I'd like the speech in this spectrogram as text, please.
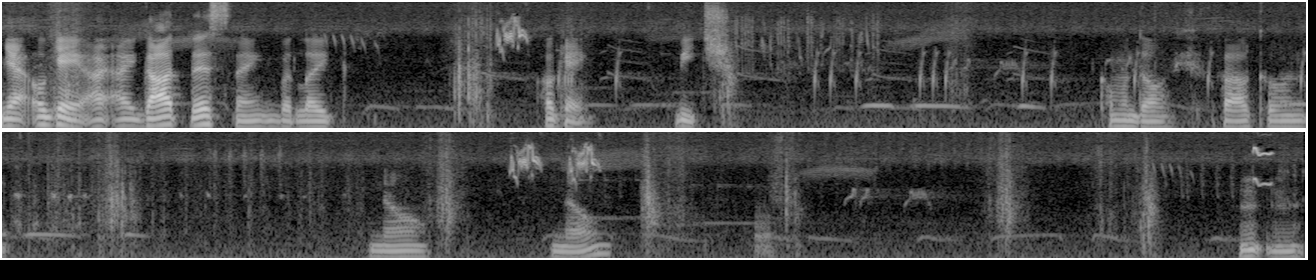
Yeah, okay, I, I got this thing, but like, okay, beach. Commodore Falcon. No. No. Mm-mm.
